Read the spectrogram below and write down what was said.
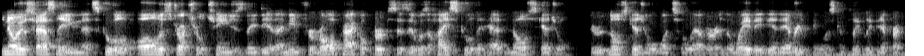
You know, it was fascinating that school of all the structural changes they did. I mean, for all practical purposes, it was a high school that had no schedule. There was no schedule whatsoever, and the way they did everything was completely different.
